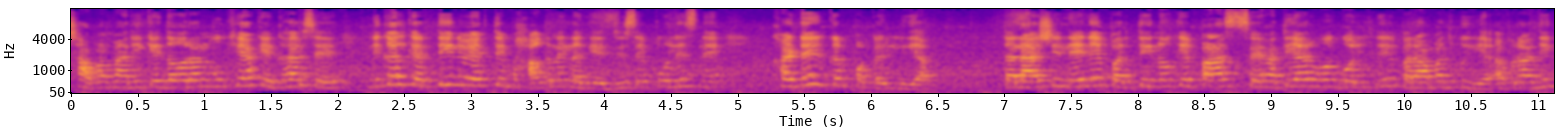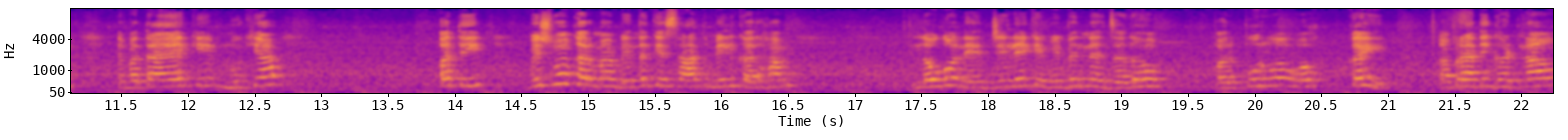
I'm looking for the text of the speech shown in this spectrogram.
छापामारी के दौरान मुखिया के घर से निकलकर तीन व्यक्ति भागने लगे, जिसे पुलिस ने खदेड़ कर पकड़ लिया। तलाशी लेने पर तीनों के पास से हथियार व गोली बरामद हुई है। अपराधिक ने बताया कि मुखिया पति विश्वकर्मा बिंद के साथ मिलकर हम लोगों ने ज़िले के विभिन्न जगहों पर पूर्व व कई आपराधिक घटनाओं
